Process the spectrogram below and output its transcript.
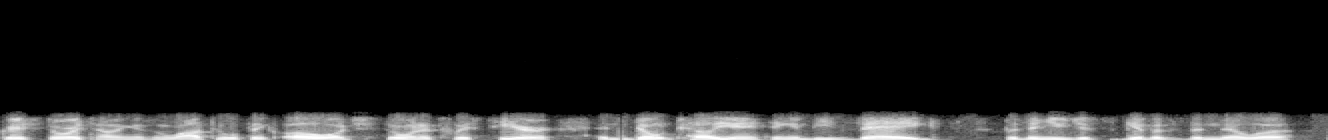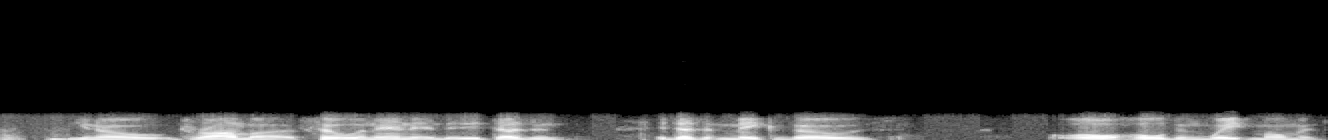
great storytelling is. And a lot of people think, oh, I'll just throw in a twist here and don't tell you anything and be vague, but then you just give us vanilla, you know, drama filling in, and it doesn't it doesn't make those oh hold and wait moments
